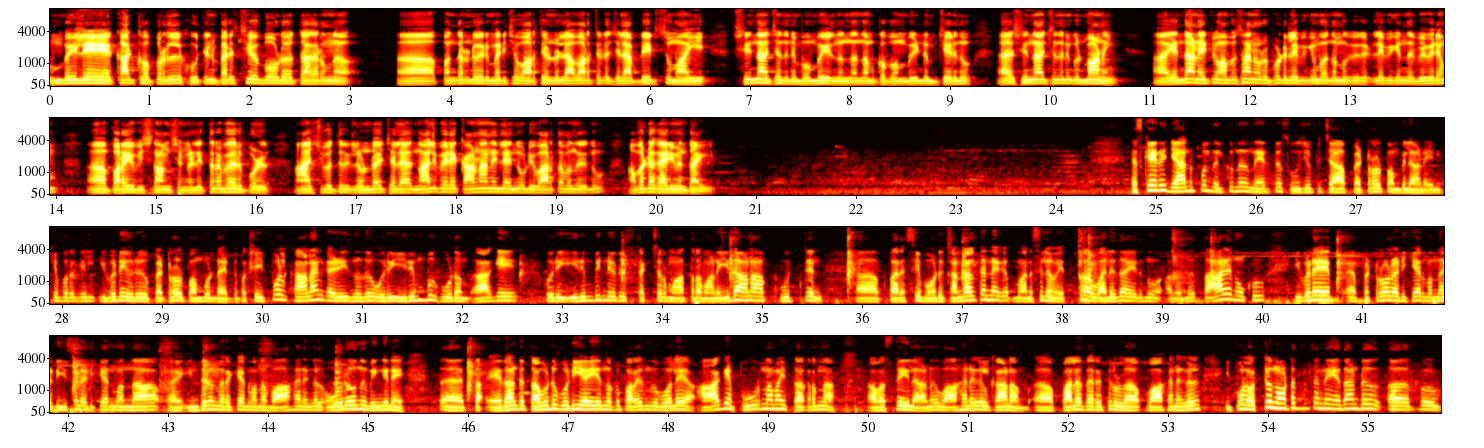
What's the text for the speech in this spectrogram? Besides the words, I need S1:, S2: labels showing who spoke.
S1: മുംബൈയിലെ കാട്ട്കോപ്പറിൽ കൂറ്റൻ പരിസ്ഥിതി ബോർഡ് തകർന്ന് പന്ത്രണ്ട് പേര് മരിച്ച വാർത്തയുണ്ടല്ലോ. ആ വാർത്തയുടെ ചില അപ്ഡേറ്റ്സുമായി ശ്രീനാഥ് ചന്ദ്രൻ മുംബൈയിൽ നിന്ന് നമുക്കൊപ്പം വീണ്ടും ചേരുന്നു. Srinath Chandran good morning. എന്താണ് ഏറ്റവും അവസാന റിപ്പോർട്ട് ലഭിക്കുമ്പോൾ നമുക്ക് ലഭിക്കുന്ന വിവരം? പറയൂ വിശദാംശങ്ങൾ. ഇത്ര പേർ ഇപ്പോൾ ആശുപത്രിയിലുണ്ട്. ചില നാല് പേരെ കാണാനില്ല എന്നുകൂടി വാർത്ത വന്നിരുന്നു. അവരുടെ കാര്യം എന്തായി?
S2: എസ് കെ ഞാനിപ്പോൾ നിൽക്കുന്നത് നേരത്തെ സൂചിപ്പിച്ച ആ പെട്രോൾ പമ്പിലാണ്. എനിക്ക് പുറകിൽ ഇവിടെ ഒരു പെട്രോൾ പമ്പ് ഉണ്ടായിരുന്നു. പക്ഷേ ഇപ്പോൾ കാണാൻ കഴിയുന്നത് ഒരു ഇരുമ്പ് കൂടം ആകെ ഒരു ഇരുമ്പിന്റെ ഒരു സ്ട്രക്ചർ മാത്രമാണ്. ഇതാണ് ആ കൂറ്റൻ പരസ്യ ബോർഡ്. കണ്ടാൽ തന്നെ മനസ്സിലാവും എത്ര വലുതായിരുന്നു അതെന്ന്. താഴെ നോക്കൂ. ഇവിടെ പെട്രോൾ അടിക്കാൻ വന്ന ഡീസൽ അടിക്കാൻ വന്ന ഇന്ധനം നിറയ്ക്കാൻ വന്ന വാഹനങ്ങൾ ഓരോന്നും ഇങ്ങനെ ഏതാണ്ട് തവിട് പൊടിയായി എന്നൊക്കെ പറയുന്നത് പോലെ ആകെ പൂർണമായി തകർന്ന അവസ്ഥയിലാണ് വാഹനങ്ങൾ കാണാം. പലതരത്തിലുള്ള വാഹനങ്ങൾ. ഇപ്പോൾ ഒറ്റ നോട്ടത്തിൽ തന്നെ ഏതാണ്ട്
